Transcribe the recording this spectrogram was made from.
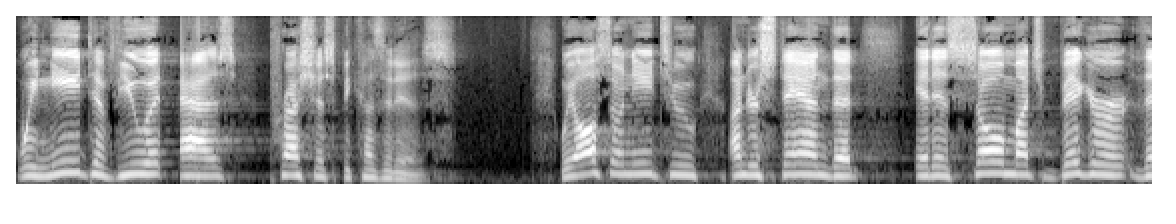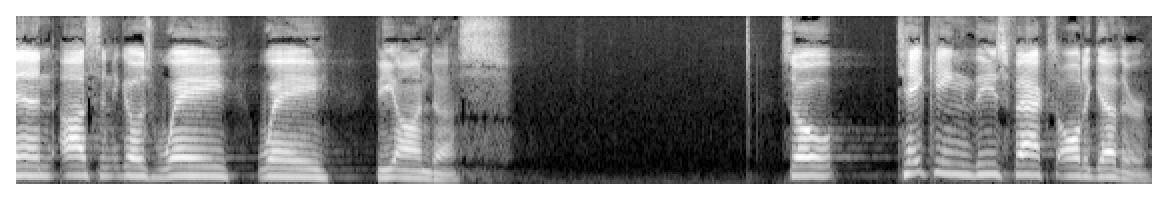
We need to view it as precious because it is. We also need to understand that it is so much bigger than us and it goes way, way beyond us. So, taking these facts all together,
